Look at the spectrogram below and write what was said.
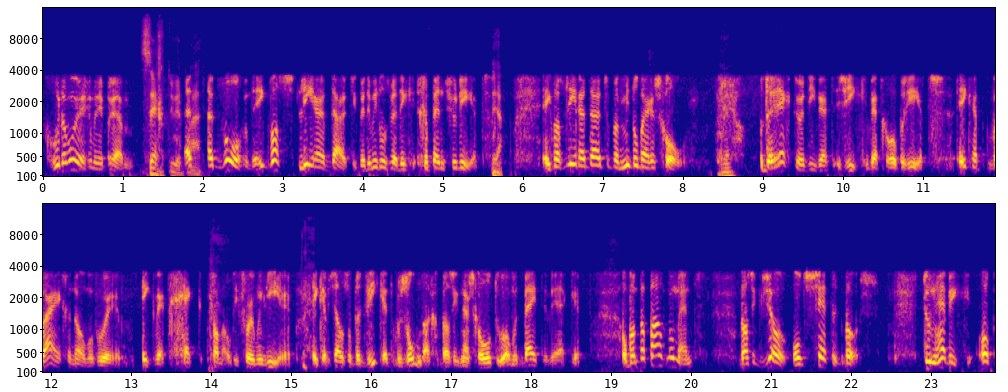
Goedemorgen, meneer Prem. Zegt u het maar. het volgende. Ik was leraar Duits. Ik ben inmiddels ben ik gepensioneerd. Ja. Ik was leraar Duits op een middelbare school. De rector die werd ziek, werd geopereerd. Ik heb waargenomen voor hem. Ik werd gek van al die formulieren. Ik heb zelfs op het weekend, op zondag, was ik naar school toe om het bij te werken. Op een bepaald moment was ik zo ontzettend boos. Toen heb ik op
